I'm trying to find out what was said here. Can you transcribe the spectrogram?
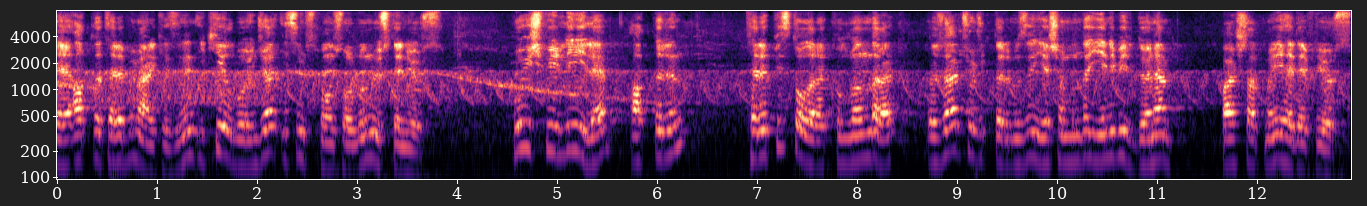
e, atla terapi merkezinin 2 yıl boyunca isim sponsorluğunu üstleniyoruz. Bu işbirliği ile atların terapist olarak kullanılarak özel çocuklarımızın yaşamında yeni bir dönem başlatmayı hedefliyoruz.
